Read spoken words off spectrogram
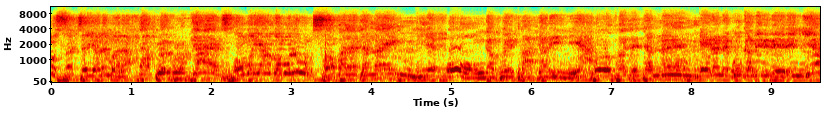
omusajja eyalemala the beautiful gate omulyango omulungi provided the name ne o nga gwetaaga linnya provided the name era ne erinnya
